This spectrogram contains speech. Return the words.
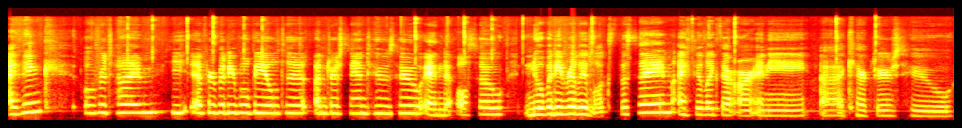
I think over time everybody will be able to understand who's who and also nobody really looks the same. I feel like there aren't any uh, characters who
